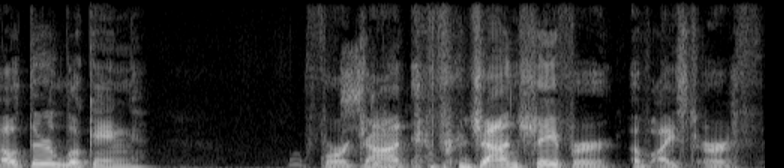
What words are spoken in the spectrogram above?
out there looking for John for Jon Schaffer of Iced Earth.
